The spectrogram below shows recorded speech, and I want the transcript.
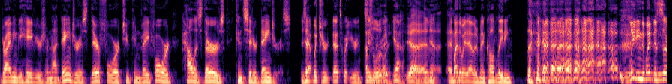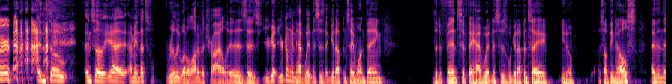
driving behaviors are not dangerous, therefore, to convey forward, how is theirs considered dangerous? Is Yeah. that what you're? That's what you're Absolutely. right? Yeah. Yeah. And, Yeah. and By the way, that would have been called leading. leading the witness, sir. and so and so yeah i mean that's really what a lot of a trial is is you're you're going to have witnesses that get up and say one thing the defense if they have witnesses will get up and say you know something else and then the,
